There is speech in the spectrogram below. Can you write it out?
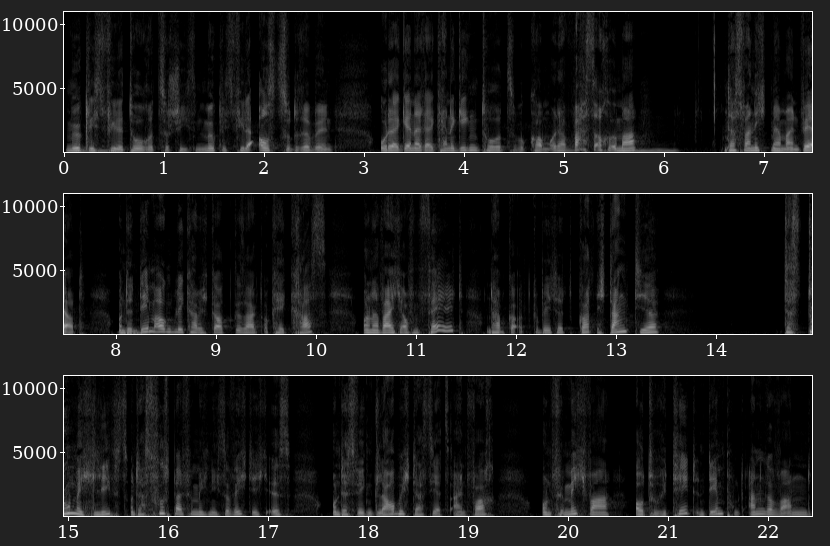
möglichst viele Tore zu schießen, möglichst viele auszudribbeln oder generell keine Gegentore zu bekommen oder was auch immer. Das war nicht mehr mein Wert. Und in dem Augenblick habe ich Gott gesagt, okay, krass. Und dann war ich auf dem Feld und habe Gott gebetet, Gott, ich danke dir, dass du mich liebst und dass Fußball für mich nicht so wichtig ist. Und deswegen glaube ich das jetzt einfach. Und für mich war Autorität in dem Punkt angewandt,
